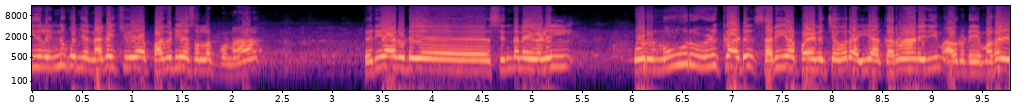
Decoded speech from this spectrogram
இதுல இன்னும் கொஞ்சம் நகைச்சுவையா பகுடியா சொல்ல போனா பெரியாருடைய சிந்தனைகளில் ஒரு நூறு விழுக்காடு சரியா பயணிச்சவர் ஐயா கருணாநிதியும் அவருடைய மகள்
